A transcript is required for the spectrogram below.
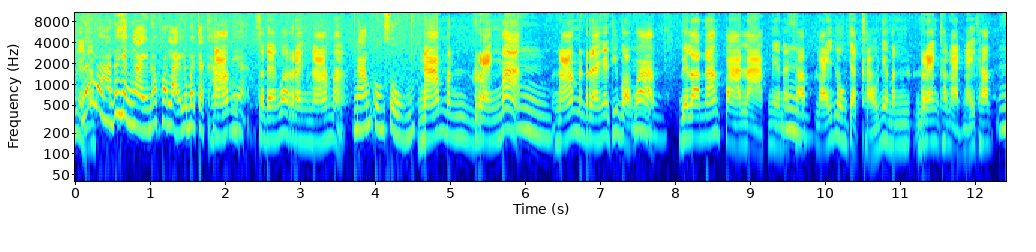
เนี่ยแล้วนะมาได้ยังไงเนาะพอไหลลงมาจากเขาน้เนี่ยำแสดงว่าแรงน้ำอะ น้ำคงสูง น้ำมันแรงมาก อืมน้ำมันแรงไอ้ที่บอกว่า อืมเวลาน้ำป่าหลากเนี่ยนะครับ ไหลลงจากเขาเนี่ยมันแรงขนาดไหนครับ อื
